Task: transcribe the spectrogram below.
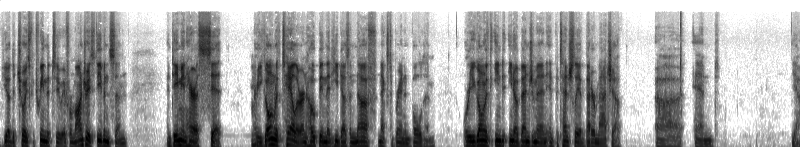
if you had the choice between the two, if Rhamondre Stevenson and Damien Harris sit, mm-hmm. are you going with Taylor and hoping that he does enough next to Brandon Bolden? Or are you going with Eno Benjamin in potentially a better matchup? Uh, and yeah.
